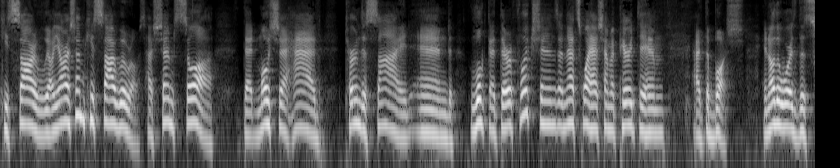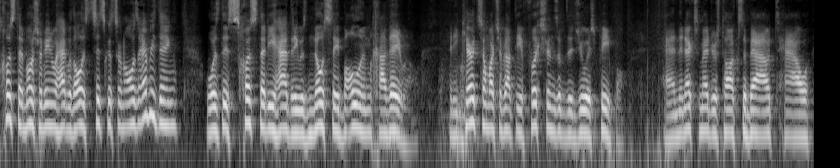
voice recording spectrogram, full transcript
Kisar Hashem kisar. Hashem saw that Moshe had turned aside and looked at their afflictions, and that's why Hashem appeared to him at the bush. In other words, the zechus that Moshe Rabbeinu had with all his tzitzus and all his everything was this zechus that he had that he was nosei ba'olim chavero, and he cared so much about the afflictions of the Jewish people. And the next medrash talks about how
